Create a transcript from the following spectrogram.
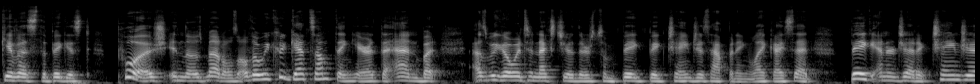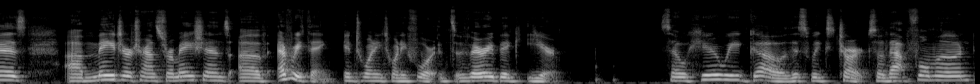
give us the biggest push in those metals, although we could get something here at the end. But as we go into next year, there's some big, big changes happening. Like I said, big energetic changes, uh, major transformations of everything in 2024. It's a very big year. So here we go, this week's chart. So that full moon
